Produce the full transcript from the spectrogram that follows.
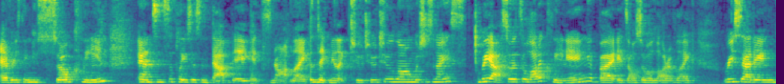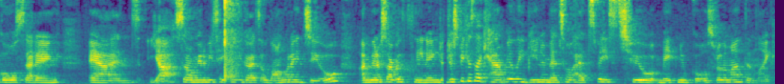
everything is so clean and since the place isn't that big it's not like it doesn't take me like too too too long which is nice. But yeah, so it's a lot of cleaning but it's also a lot of like resetting, goal setting, and yeah so i'm going to be taking you guys along what i do. I'm going to start with cleaning just because i can't really be in a mental headspace to make new goals for the month and like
